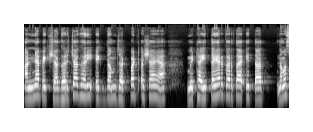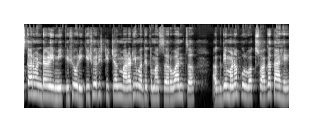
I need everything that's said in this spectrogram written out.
आणण्यापेक्षा घरच्या घरी एकदम झटपट अशा ह्या मिठाई तयार करता येतात. नमस्कार मंडळी मी किशोरी. किशोरीज किचन मराठीमध्ये तुम्हा सर्वांचं अगदी मनपूर्वक स्वागत आहे.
